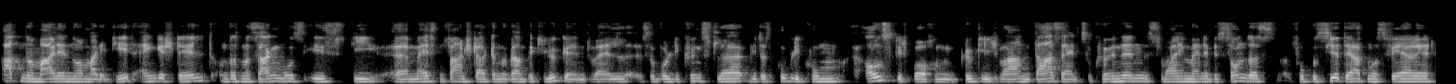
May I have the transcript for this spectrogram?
abnormale Normalität eingestellt. Und was man sagen muss, ist, die äh, meisten Veranstaltungen waren beglückend, weil sowohl die Künstler wie das Publikum ausgesprochen glücklich waren, da sein zu können. Es war immer eine besonders fokussierte Atmosphäre.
